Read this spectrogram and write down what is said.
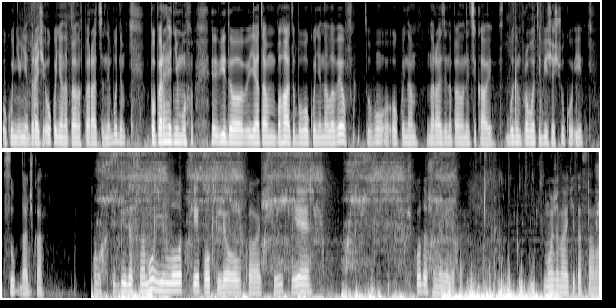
окунів. Ні, до речі, окуня, напевно, впиратися не будемо. В попередньому відео я там багато був окуня наловив, тому окунь нам наразі, напевно, не цікавий. Будемо пробувати більше щуку і судачка. Ох ти біля самої лодки покльовка щуки. Шкода, що невелика. Може навіть і та сама.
